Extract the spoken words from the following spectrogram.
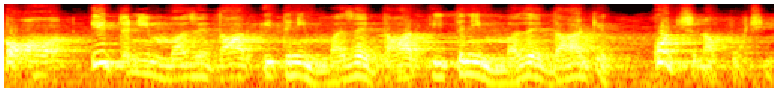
بہت اتنی مزیدار اتنی مزیدار اتنی مزیدار کہ کچھ نہ پوچھی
